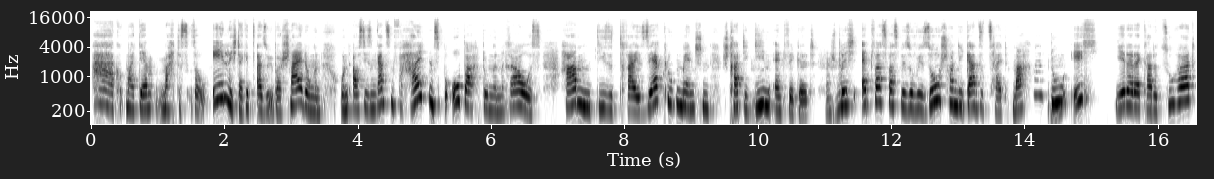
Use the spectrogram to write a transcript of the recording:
Ah, guck mal, der macht es so ähnlich. Da gibt's also Überschneidungen. Und aus diesen ganzen Verhaltensbeobachtungen raus haben diese drei sehr klugen Menschen Strategien entwickelt. Mhm. Sprich, etwas, was wir sowieso schon die ganze Zeit machen. Du, ich, jeder, der gerade zuhört.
